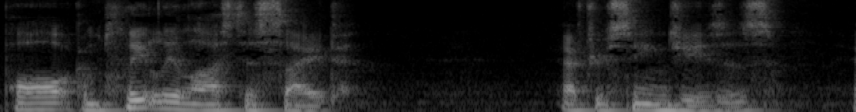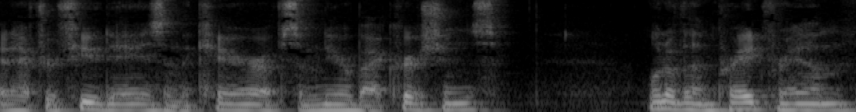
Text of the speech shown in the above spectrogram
Paul completely lost his sight after seeing Jesus, and after a few days in the care of some nearby Christians, one of them prayed for him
